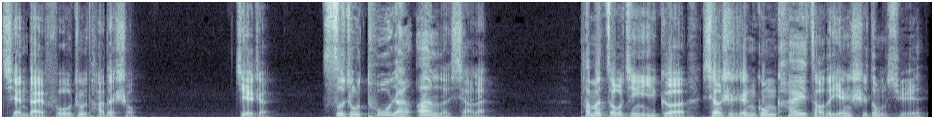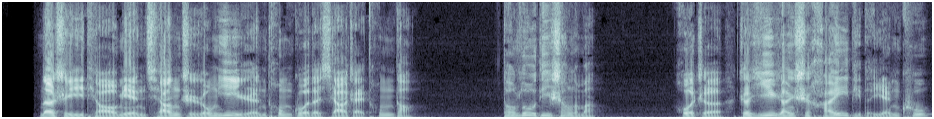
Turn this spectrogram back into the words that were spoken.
千代扶住他的手，接着，四周突然暗了下来。他们走进一个像是人工开凿的岩石洞穴，那是一条勉强只容一人通过的狭窄通道。到陆地上了吗？或者这依然是海底的岩窟？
